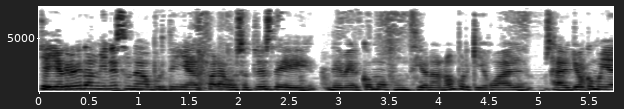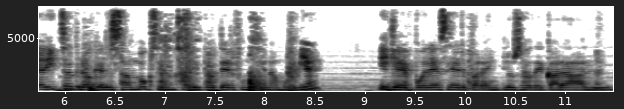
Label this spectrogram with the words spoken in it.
Que yo creo que también es una oportunidad para vosotros de, de, ver cómo funciona, ¿no? Porque igual, o sea, yo como ya he dicho, creo que el sandbox en Harry Potter funciona muy bien y que puede ser para incluso de cara al,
